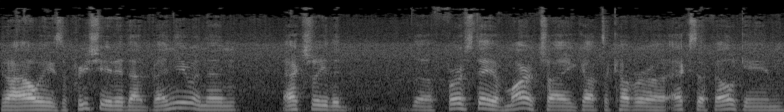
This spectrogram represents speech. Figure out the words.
you know, I always appreciated that venue. And then actually the the first day of March, I got to cover a XFL game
